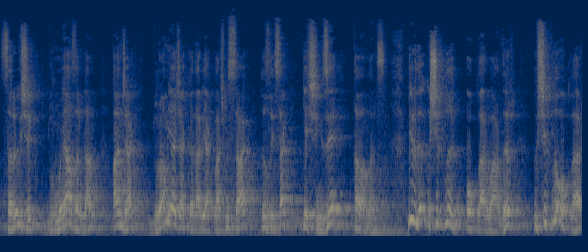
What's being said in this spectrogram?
sarı ışık durmaya hazırlan. Ancak duramayacak kadar yaklaşmışsak, hızlıysak geçişimizi tamamlarız. Bir de ışıklı oklar vardır. Işıklı oklar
